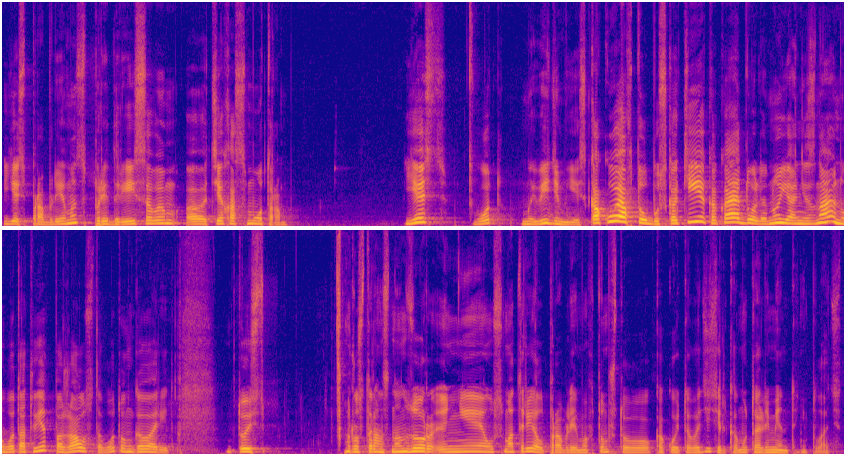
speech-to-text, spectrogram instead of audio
есть проблемы с предрейсовым э, техосмотром. Есть? Вот мы видим, есть. Какой автобус, какие, какая доля? Ну, я не знаю, но вот ответ, пожалуйста, вот он говорит. То есть Ространснадзор не усмотрел проблемы в том, что какой-то водитель кому-то алименты не платит.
